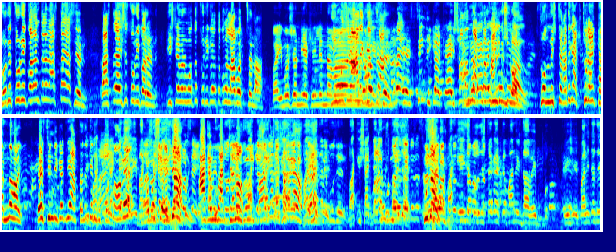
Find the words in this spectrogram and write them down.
যদি চুরি করেন তাহলে রাস্তায় আসেন। রাস্তায় এসে চুরি করেন স্টেডিয়ামের মধ্যে চুরি করে তো কোনো লাভ হচ্ছে না বা ইমোশন নিয়ে খেললেন না। খেলতেছে। আপনারা এই এই সামান্য একটা। বোতল, 40 টাকা থেকে 100 টাকা কেমনে হয়? এই syndicate নিয়ে আপনাদেরকে report করতে হবে। অবশ্যই। এটা টাকা যেন বাকি ষাট টাকা, হ্যাঁ? বাকি ষাট টাকা কোথায় যায় কোথায়? বাকি এই যে চল্লিশ টাকা একটা পানির দাম এই এই পানিটা যে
